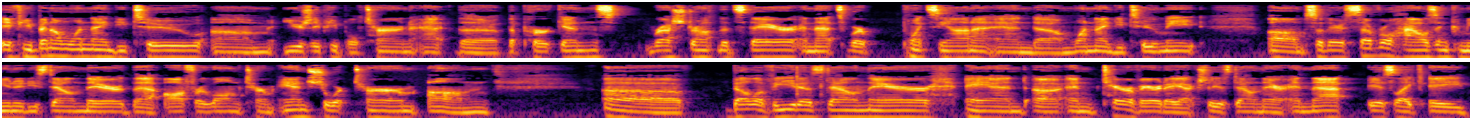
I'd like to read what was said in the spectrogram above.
if you've been on 192, um, usually people turn at the the Perkins restaurant that's there, and that's where Poinciana and um, 192 meet. Um, so there's several housing communities down there that offer long term and short term. Um, uh, Bella Vita's down there, and uh, and Terra Verde actually is down there, and that is like a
